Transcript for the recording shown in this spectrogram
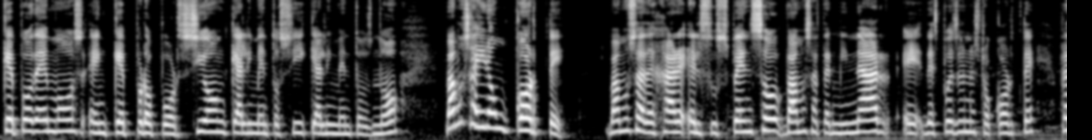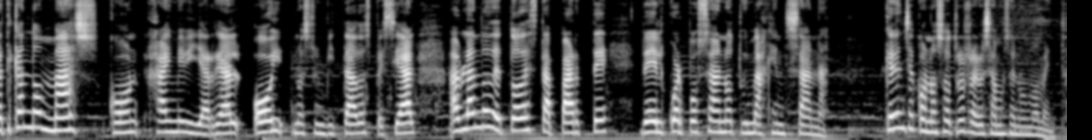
qué podemos, en qué proporción, qué alimentos sí, qué alimentos no. Vamos a ir a un corte. Vamos a dejar el suspenso, vamos a terminar eh, después de nuestro corte platicando más con Jaime Villarreal, hoy nuestro invitado especial, hablando de toda esta parte del cuerpo sano, tu imagen sana. Quédense con nosotros, regresamos en un momento.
